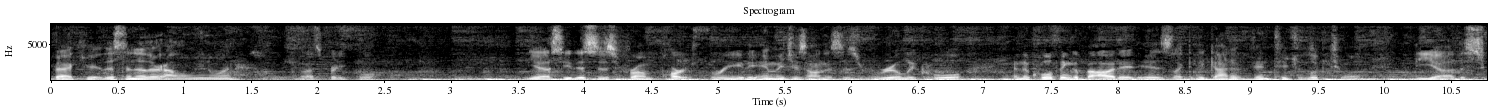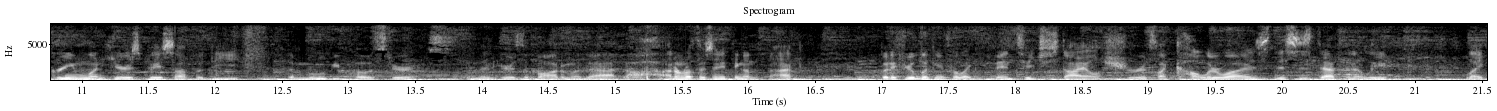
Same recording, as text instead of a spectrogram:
back here. This is another Halloween one. Oh, that's pretty cool. Yeah, see, this is from part three. The images on this is really cool, and the cool thing about it is like they got a vintage look to them. The uh, the Scream one here is based off of the the movie poster, and then here's the bottom of that. Oh, I don't know if there's anything on the back, but if you're looking for like vintage style shirts, like color wise, this is definitely like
